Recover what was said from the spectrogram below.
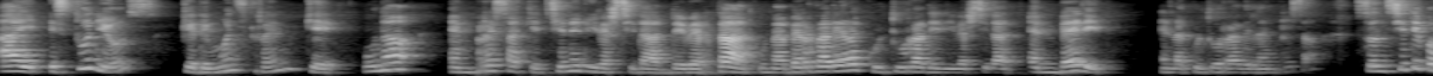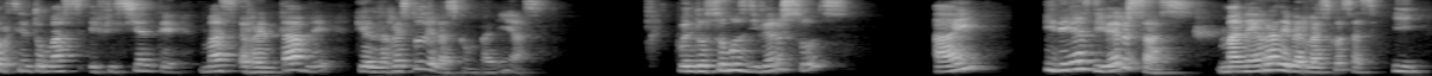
Hay estudios que demuestran que una empresa que tiene diversidad de verdad, una verdadera cultura de diversidad embedded en la cultura de la empresa, son 7% más eficiente, más rentable que el resto de las compañías. Cuando somos diversos, hay ideas diversas, manera de ver las cosas y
